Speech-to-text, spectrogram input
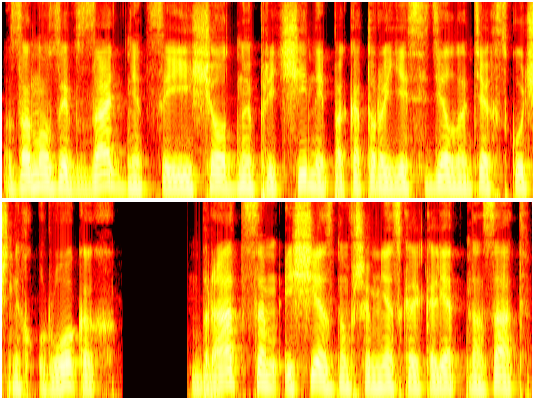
занозой в заднице и еще одной причиной, по которой я сидел на тех скучных уроках, братцем, исчезнувшим несколько лет назад.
